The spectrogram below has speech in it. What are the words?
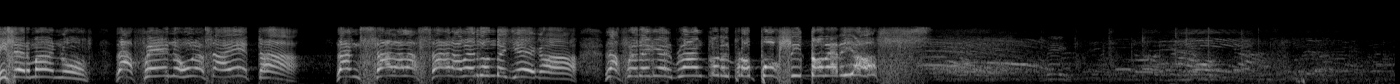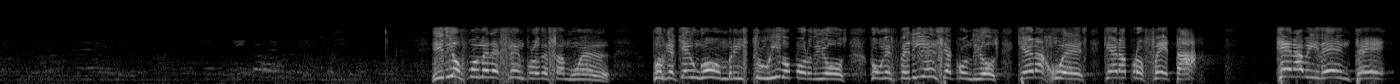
Mis hermanos, la fe no es una saeta lanzada al azar a ver dónde llega. La fe en el blanco del propósito de Dios. Y Dios pone el ejemplo de Samuel. Porque aquí hay un hombre instruido por Dios, con experiencia con Dios, que era juez, que era profeta, que era vidente,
